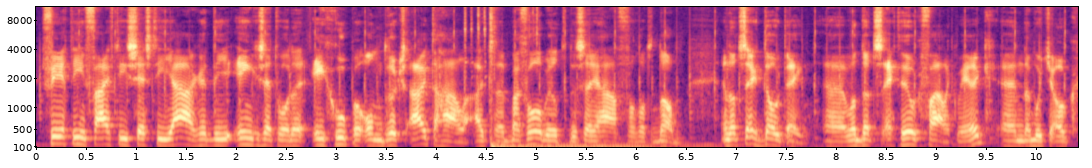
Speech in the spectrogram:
14, 15, 16-jarigen die ingezet worden in groepen om drugs uit te halen. Uit uh, bijvoorbeeld de zeehaven van Rotterdam. En dat is echt doodeng, uh, want dat is echt heel gevaarlijk werk. En dan moet je ook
